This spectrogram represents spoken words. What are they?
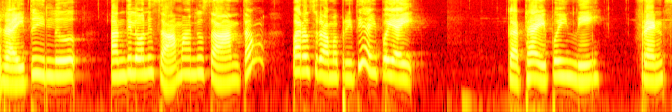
రైతు ఇల్లు అందులోని సామాన్లు శాంతం పరశురామ ప్రీతి అయిపోయాయి. కథ అయిపోయింది. ఫ్రెండ్స్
